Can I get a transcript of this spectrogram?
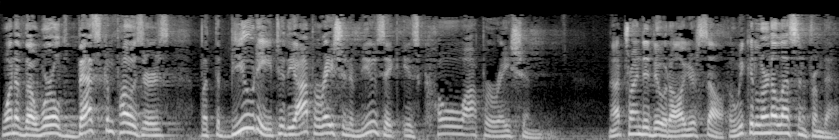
one of the world's best composers, but the beauty to the operation of music is cooperation. Not trying to do it all yourself. And we could learn a lesson from that.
